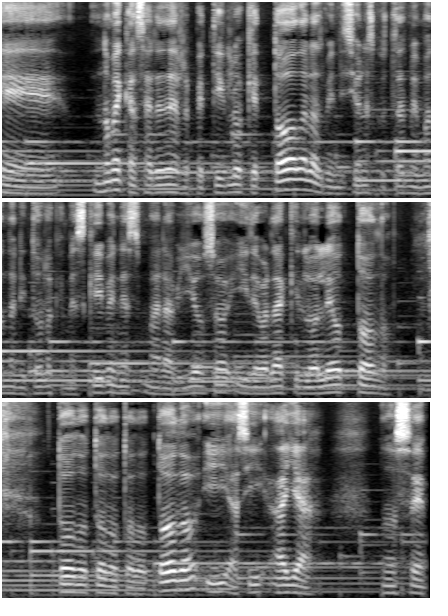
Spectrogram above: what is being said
Eh, no me cansaré de repetirlo, que todas las bendiciones que ustedes me mandan y todo lo que me escriben es maravilloso y de verdad que lo leo todo, todo, todo, todo, todo y así haya no sé,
